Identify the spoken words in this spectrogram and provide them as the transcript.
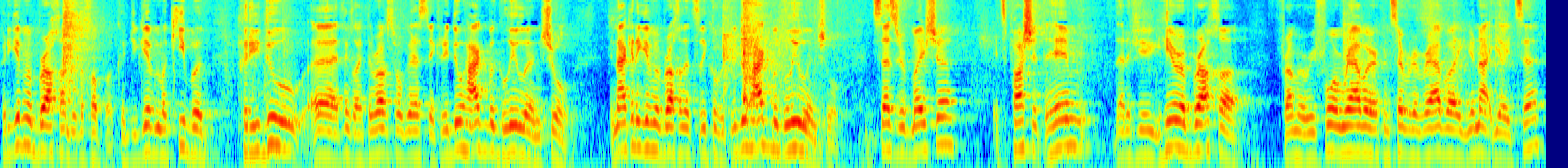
Could you give him a bracha under the chuppah? Could you give him a kibbud? Could he do, uh, I think like the Rav spoke yesterday, could he do Hag Glila in Shul? You're not going to give him a bracha that's but could you do Hag Glila in Shul? Says Reb Moshe, it's pasha to him that if you hear a bracha from a reform rabbi or a conservative rabbi, you're not yaitze.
